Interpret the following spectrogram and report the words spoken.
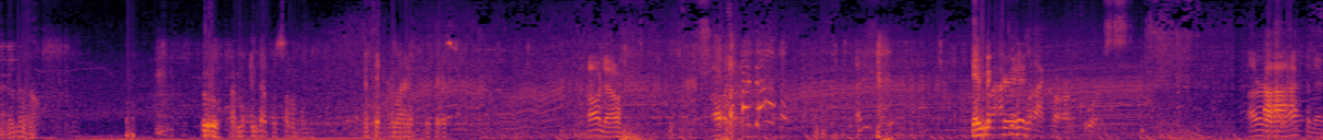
I don't know. Ooh, I'm lined up with someone. I think I'm lined up with Chris. Oh no. Damn it, Black with Chris. black car, of course. I don't know what Ah, happened there.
